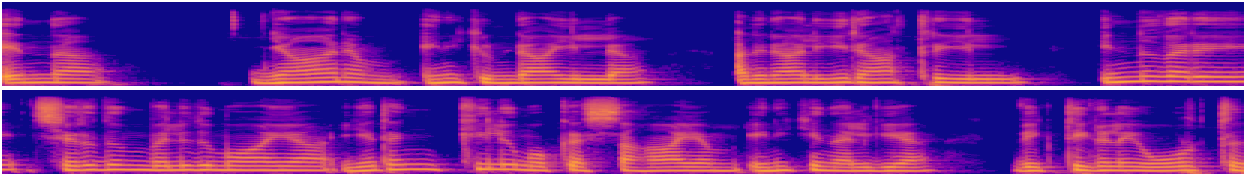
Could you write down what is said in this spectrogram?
എന്ന ജ്ഞാനം എനിക്കുണ്ടായില്ല. അതിനാൽ ഈ രാത്രിയിൽ ഇന്നുവരെ ചെറുതും വലുതുമായ ഏതെങ്കിലുമൊക്കെ സഹായം എനിക്ക് നൽകിയ വ്യക്തികളെ ഓർത്ത്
